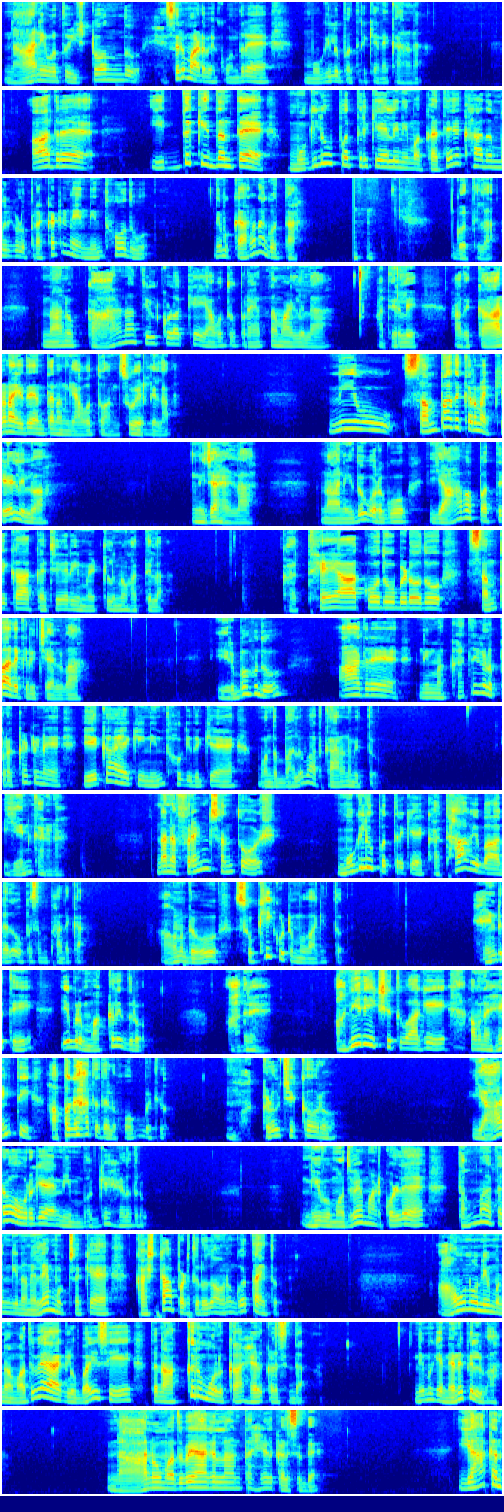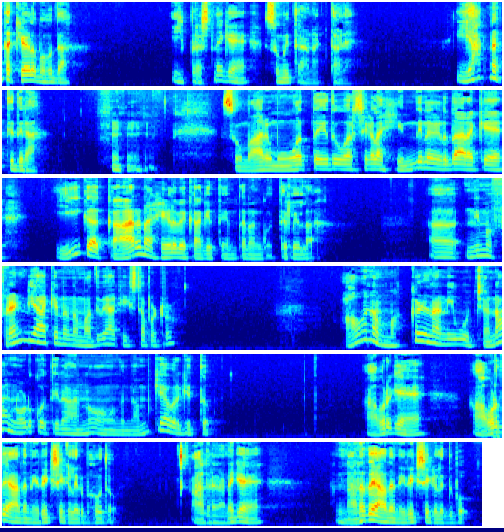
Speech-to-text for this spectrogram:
ನಾನಿವತ್ತು ಇಷ್ಟೊಂದು ಹೆಸರು ಮಾಡಬೇಕು ಅಂದರೆ ಮುಗಿಲು ಪತ್ರಿಕೆನೇ ಕಾರಣ. ಆದರೆ ಇದ್ದಕ್ಕಿದ್ದಂತೆ ಮುಗಿಲು ಪತ್ರಿಕೆಯಲ್ಲಿ ನಿಮ್ಮ ಕಥೆ ಕಾದಂಬರಿಗಳು ಪ್ರಕಟಣೆ ನಿಂತು ಹೋದವು. ನಿಮಗೆ ಕಾರಣ ಗೊತ್ತಾ? ಗೊತ್ತಿಲ್ಲ. ನಾನು ಕಾರಣ ತಿಳ್ಕೊಳ್ಳೋಕ್ಕೆ ಯಾವತ್ತೂ ಪ್ರಯತ್ನ ಮಾಡಲಿಲ್ಲ. ಅದಿರಲಿ, ಅದಕ್ಕೆ ಕಾರಣ ಇದೆ ಅಂತ ನನಗೆ ಯಾವತ್ತೂ ಅನಿಸೂ ಇರಲಿಲ್ಲ. ನೀವು ಸಂಪಾದಕರನ್ನ ಕೇಳಲಿಲ್ವಾ? ನಿಜ ಹೇಳ. ನಾನು ಇದುವರೆಗೂ ಯಾವ ಪತ್ರಿಕಾ ಕಚೇರಿ ಮೆಟ್ಲನ್ನು ಹತ್ತಿಲ್ಲ. ಕಥೆ ಹಾಕೋದು ಬಿಡೋದು ಸಂಪಾದಕರಿಚೆ ಅಲ್ವಾ? ಇರಬಹುದು. ಆದರೆ ನಿಮ್ಮ ಕಥೆಗಳ ಪ್ರಕಟಣೆ ಏಕಾಏಕಿ ನಿಂತು ಹೋಗಿದ್ದಕ್ಕೆ ಒಂದು ಬಲವಾದ ಕಾರಣವಿತ್ತು. ಏನು ಕಾರಣ? ನನ್ನ ಫ್ರೆಂಡ್ ಸಂತೋಷ್ ಮುಗಿಲು ಪತ್ರಿಕೆ ಕಥಾ ವಿಭಾಗದ ಉಪಸಂಪಾದಕ. ಅವನದು ಸುಖಿ ಕುಟುಂಬವಾಗಿತ್ತು. ಹೆಂಡತಿ ಇಬ್ಬರು ಮಕ್ಕಳಿದ್ದರು ಆದರೆ ಅನಿರೀಕ್ಷಿತವಾಗಿ ಅವನ ಹೆಂಡತಿ ಅಪಘಾತದಲ್ಲಿ ಹೋಗ್ಬಿಟ್ಲು. ಮಕ್ಕಳು ಚಿಕ್ಕವರು. ಯಾರೋ ಅವ್ರಿಗೆ ನಿಮ್ಮ ಬಗ್ಗೆ ಹೇಳಿದ್ರು. ನೀವು ಮದುವೆ ಮಾಡಿಕೊಳ್ಳೆ, ತಮ್ಮ ತಂಗಿನ ನೆಲೆ ಮುಟ್ಸೋಕ್ಕೆ ಕಷ್ಟಪಡ್ತಿರೋದು ಅವನಿಗೆ ಗೊತ್ತಾಯಿತು. ಅವನು ನಿಮ್ಮನ್ನು ಮದುವೆ ಆಗಲು ಬಯಸಿ ತನ್ನ ಅಕ್ಕರ ಮೂಲಕ ಹೇಳ್ಕಳಿಸಿದ್ದ ನಿಮಗೆ ನೆನಪಿಲ್ವಾ? ನಾನು ಮದುವೆ ಆಗಲ್ಲ ಅಂತ ಹೇಳಿ ಕಳಿಸಿದ್ದೆ. ಯಾಕಂತ ಕೇಳಬಹುದಾ? ಈ ಪ್ರಶ್ನೆಗೆ ಸುಮಿತ್ರಾ ನಗ್ತಾಳೆ. ಯಾಕೆ ನಗ್ತಿದ್ದೀರಾ? ಸುಮಾರು ಮೂವತ್ತೈದು ವರ್ಷಗಳ ಹಿಂದಿನ ನಿರ್ಧಾರಕ್ಕೆ ಈಗ ಕಾರಣ ಹೇಳಬೇಕಾಗಿತ್ತೆ ಅಂತ ನನಗೆ ಗೊತ್ತಿರಲಿಲ್ಲ. ನಿಮ್ಮ ಫ್ರೆಂಡ್ ಯಾಕೆ ನನ್ನ ಮದುವೆ ಯಾಕೆ ಇಷ್ಟಪಟ್ಟರು ಅವನ ಮಕ್ಕಳನ್ನ ನೀವು ಚೆನ್ನಾಗಿ ನೋಡ್ಕೋತೀರಾ ಅನ್ನೋ ಒಂದು ನಂಬಿಕೆ ಅವ್ರಿಗಿತ್ತು. ಅವ್ರಿಗೆ ಅವ್ರದ್ದೇ ಆದ ನಿರೀಕ್ಷೆಗಳಿರಬಹುದು. ಆದರೆ ನನಗೆ ನನ್ನದೇ ಆದ ನಿರೀಕ್ಷೆಗಳಿದ್ವು.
